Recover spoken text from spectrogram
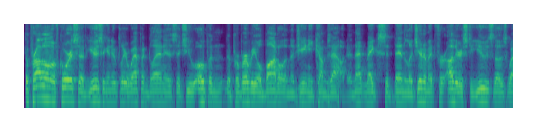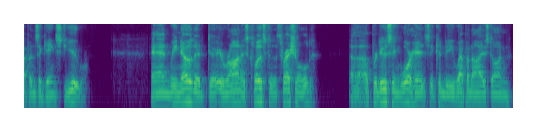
The problem, of course, of using a nuclear weapon, Glenn, is that you open the proverbial bottle and the genie comes out. And that makes it then legitimate for others to use those weapons against you. And we know that uh, Iran is close to the threshold uh, of producing warheads that can be weaponized on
